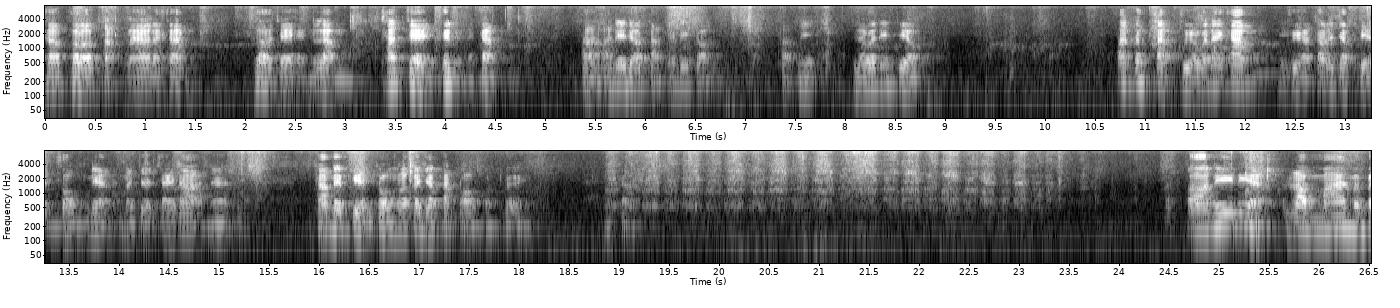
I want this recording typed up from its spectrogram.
ครับพอเราตัดแล้วนะครับ เราจะเห็นลำชัดเจนขึ้นนะครับอ่าอันนี้เดี๋ยวตัดอันนี้ก่อนตัดนี้แล้ววันนี้เดียวท่านต้องตัดเผื่อไว้นะครับเผื่อถ้าเราจะเปลี่ยนทรงเนี่ยมันจะใช้ได้นะถ้าไม่เปลี่ยนทรงเราก็จะตัดออกหมดเลยนะคตอนนี้เนี่ยลำไม้มันไป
